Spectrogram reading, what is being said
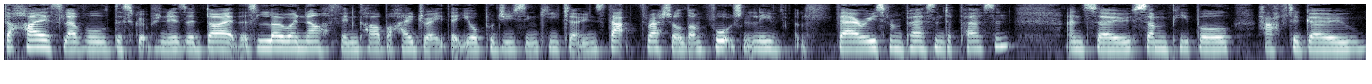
the highest level description is a diet that's low enough in carbohydrate that you're producing ketones. That threshold, unfortunately, varies from person to person. And so some people have to go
